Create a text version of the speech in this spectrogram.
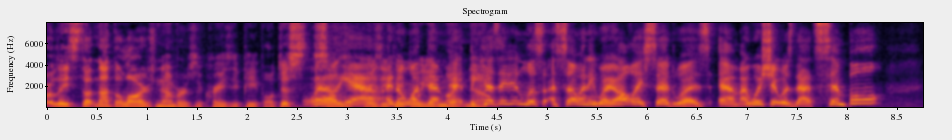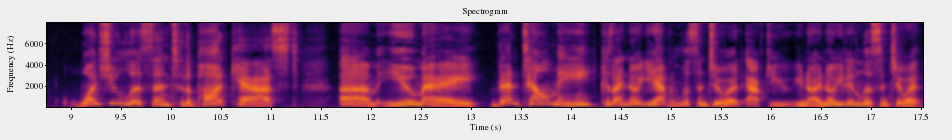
or at least the, not the large numbers of crazy people. Just well, yeah, I don't want them to know. because they didn't listen. So anyway, all I said was, um, I wish it was that simple. Once you listen to the podcast, um, you may then tell me because I know you haven't listened to it after you, you know, I know you didn't listen to it.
